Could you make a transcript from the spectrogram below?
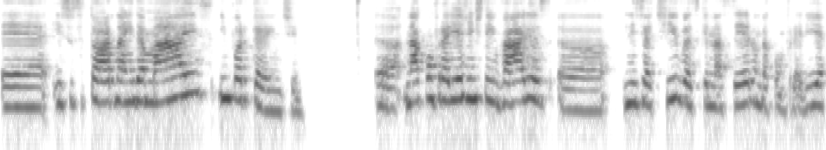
é, isso se torna ainda mais importante. Uh, na confraria, a gente tem várias uh, iniciativas que nasceram da confraria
